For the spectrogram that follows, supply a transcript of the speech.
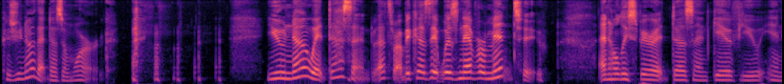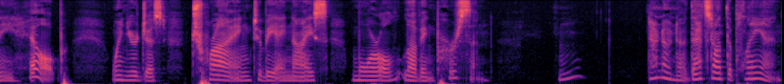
Because you know that doesn't work. you know it doesn't. That's right, because it was never meant to. And Holy Spirit doesn't give you any help when you're just trying to be a nice, moral, loving person. Hmm? No, no, no, that's not the plan.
